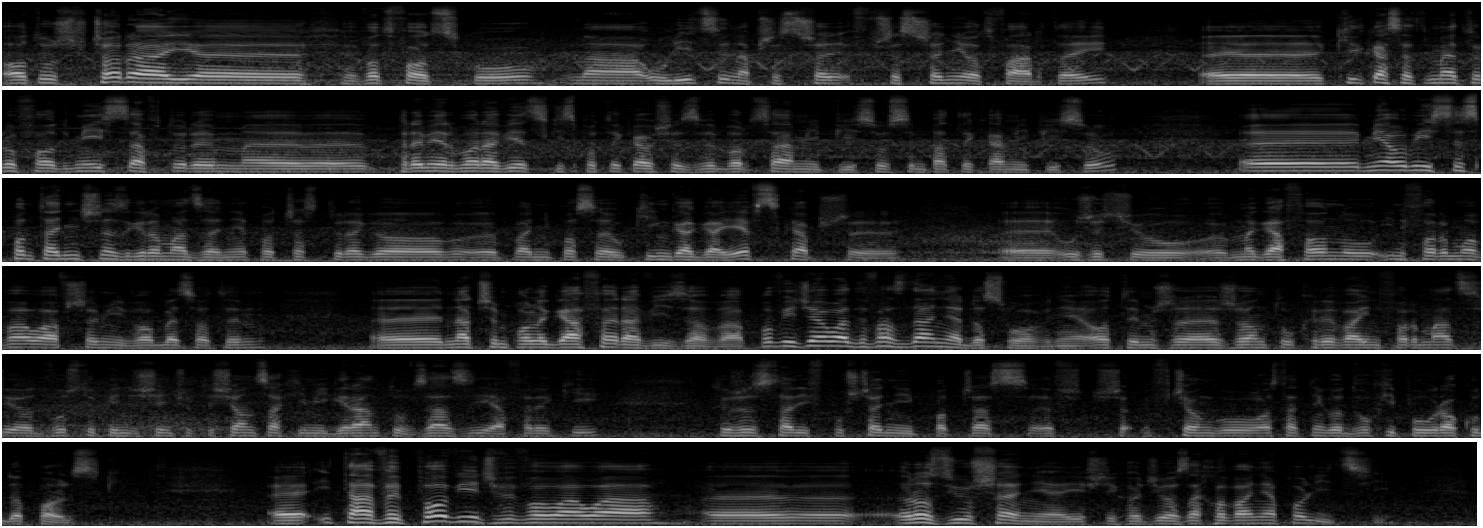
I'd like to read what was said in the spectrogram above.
Otóż wczoraj e, w Otwocku na ulicy, na przestrzeni, w przestrzeni otwartej, e, kilkaset metrów od miejsca, w którym e, premier Morawiecki spotykał się z wyborcami PiSu, sympatykami PiSu, miało miejsce spontaniczne zgromadzenie, podczas którego pani poseł Kinga Gajewska przy użyciu megafonu informowała wszemi wobec o tym, na czym polega afera wizowa. Powiedziała dwa zdania dosłownie o tym, że rząd ukrywa informacje o 250 tysiącach imigrantów z Azji i Afryki, którzy zostali wpuszczeni podczas, w, w ciągu ostatniego dwóch i pół roku do Polski. E, I ta wypowiedź wywołała e, rozjuszenie, jeśli chodzi o zachowania policji.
